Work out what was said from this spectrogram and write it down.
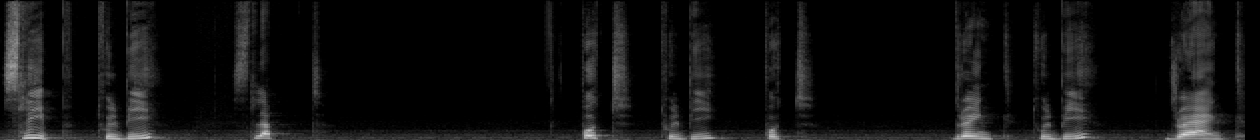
Sleep, it will be slept. Put, it will be put. Drink, it will be drank.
